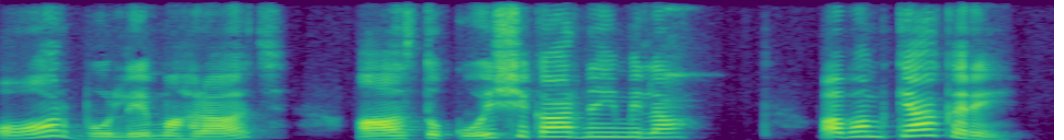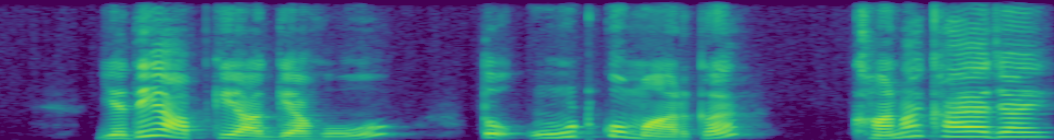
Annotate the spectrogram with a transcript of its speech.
और बोले, महाराज, आज तो कोई शिकार नहीं मिला। अब हम क्या करें? यदि आपकी आज्ञा हो तो ऊँट को मारकर खाना खाया जाए।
